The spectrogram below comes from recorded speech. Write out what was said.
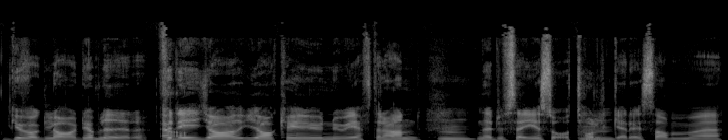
Gud vad glad jag blir. För Ja. det, jag, jag kan ju nu i efterhand Mm. när du säger så tolka det som eh,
